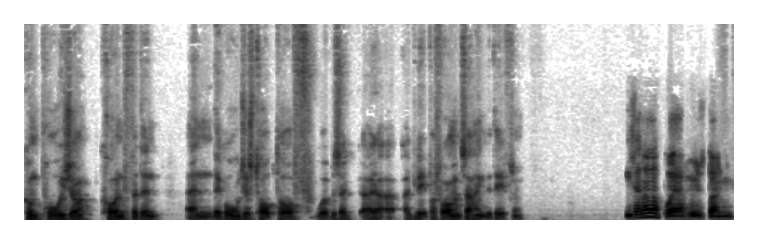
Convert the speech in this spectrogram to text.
composure, confident and the goal just topped off what was a, a, a great performance, I think, the day from. He's another player who's done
